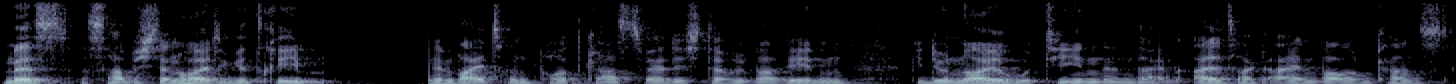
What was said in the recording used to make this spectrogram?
Mist, was habe ich denn heute getrieben? In einem weiteren Podcast werde ich darüber reden, wie du neue Routinen in deinen Alltag einbauen kannst,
